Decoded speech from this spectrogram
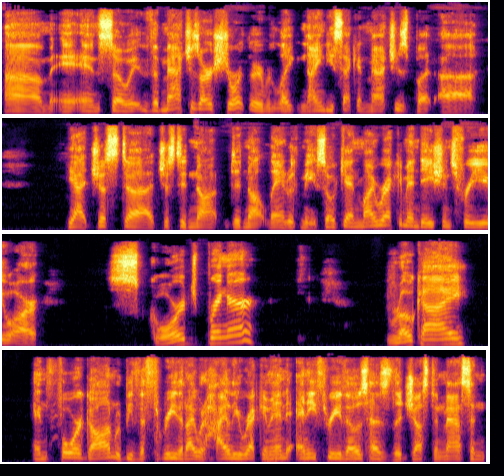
um, and, and, so it, the matches are short. They're like ninety second matches, but uh, yeah, just uh, just did not did not land with me. So again, my recommendations for you are Scourgebringer, Rokai, and Foregone would be the three that I would highly recommend. Any three of those has the Justin Masson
